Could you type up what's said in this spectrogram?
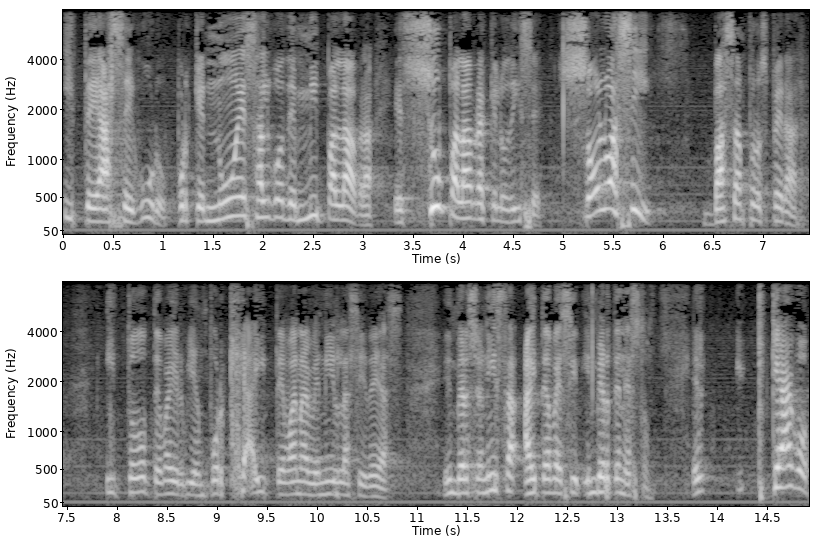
Y te aseguro, porque no es algo de mi palabra, es su palabra que lo dice, solo así vas a prosperar y todo te va a ir bien, porque ahí te van a venir las ideas inversionista, ahí te va a decir, invierte en esto. ¿Qué hago?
